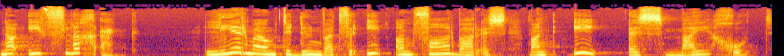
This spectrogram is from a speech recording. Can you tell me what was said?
na U vlug ek. Leer my om te doen wat vir U aanvaarbaar is, want U is my God.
